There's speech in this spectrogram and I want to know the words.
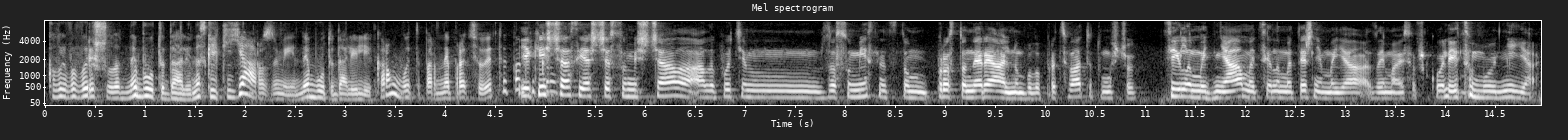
коли ви вирішили не бути далі, наскільки я розумію, не бути далі лікарем, ви тепер не працюєте так? Якийсь лікарем? час я ще суміщала, але потім за сумісництвом просто нереально було працювати, тому що цілими днями, цілими тижнями я займаюся в школі, і тому ніяк.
